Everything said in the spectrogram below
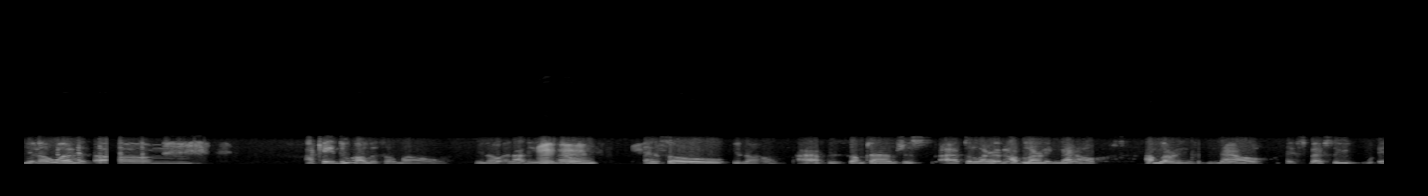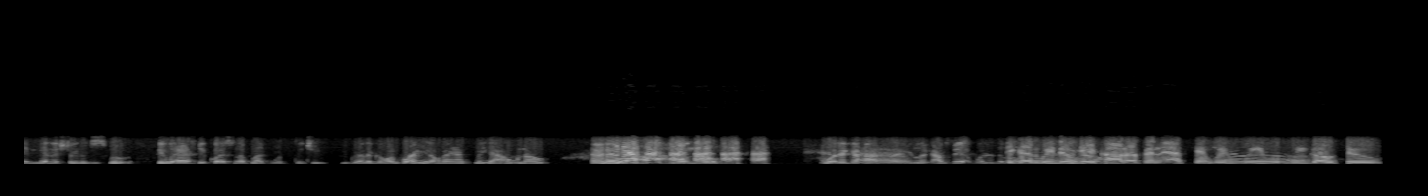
you know what? Um, I can't do all this on my own, you know, and I need some help. Mhm. And so, you know, I have to sometimes just I have to learn. And I'm learning now. I'm learning now, especially in ministry, to just people ask me questions. I'm like, "What did you, you better go and pray? Don't ask me. I don't know. I- I don't know. What did God say? Look, I'm saying, what did the because Lord we do get caught up in asking. We we we go to,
